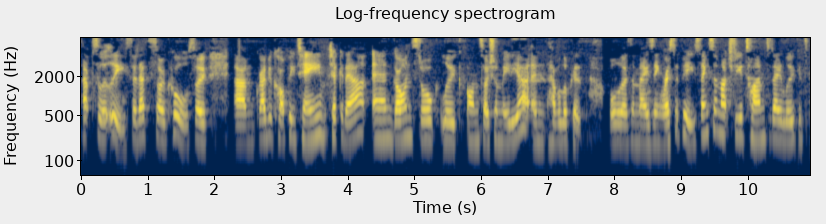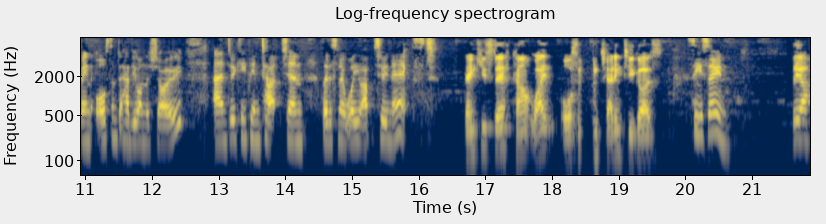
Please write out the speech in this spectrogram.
Absolutely. So that's so cool. So um, grab your copy team, check it out, and go and stalk Luke on social media and have a look at all those amazing recipes. Thanks so much for your time today, Luke. It's been awesome to have you on the show. And do keep in touch and let us know what you're up to next. Thank you, Steph. Can't wait. Awesome chatting to you guys. See you soon. See ya.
